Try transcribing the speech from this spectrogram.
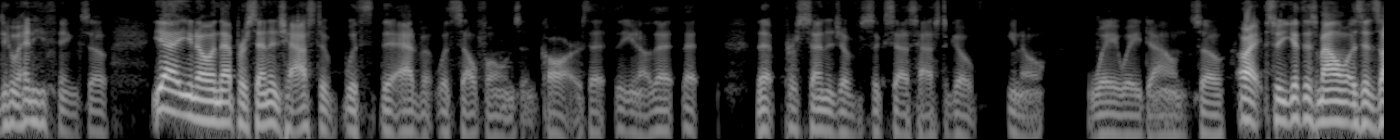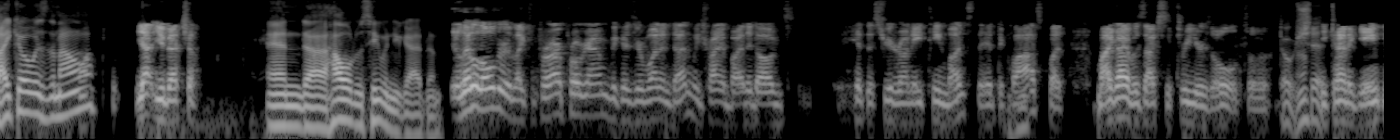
do anything. So yeah, you know, and that percentage has to with the advent with cell phones and cars. That you know that that that percentage of success has to go, you know, way way down. So all right, so you get this Malinois. Is it Zyko? Is the Malinois? Yeah, you betcha. And uh, how old was he when you got him? A little older, like for our program, because you're one and done. We try and buy the dogs hit the street around 18 months to hit the mm-hmm. class, but my guy was actually three years old. So oh, shit. he kind of came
